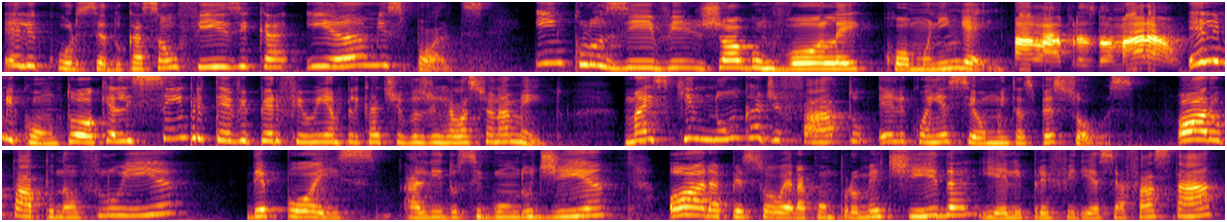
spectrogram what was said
Ele cursa educação física e ama esportes. Inclusive, joga um vôlei como ninguém. Palavras do Amaral. Ele me contou que ele sempre teve perfil em aplicativos de relacionamento mas que nunca de fato ele conheceu muitas pessoas. Ora o papo não fluía, depois ali do segundo dia, ora a pessoa era comprometida e ele preferia se afastar,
